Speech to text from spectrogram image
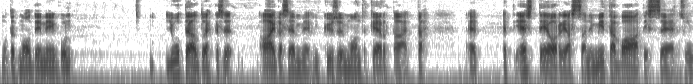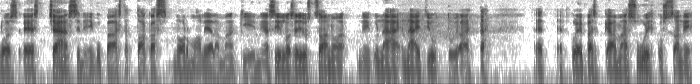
Mutta me oltiin niin kuin juteltu ehkä se aikaisemmin, kun kysyin monta kertaa, että, että, että edes teoriassa, niin mitä vaatisi se, että sulla olisi edes chanssi niin kuin päästä takaisin normaalielämään kiinni. Ja silloin se just sanoi niin kuin näitä juttuja, että, että, että kun ei pääse käymään suihkussa, niin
